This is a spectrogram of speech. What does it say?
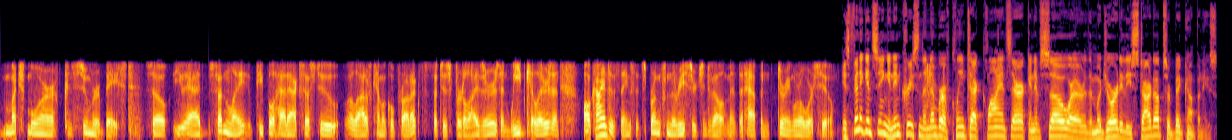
much more consumer based. So you had suddenly people had access to a lot of chemical products such as fertilizers and weed killers and all kinds of things that sprung from the research and development that happened during World War II. Is Finnegan seeing an increase in the number of clean tech clients, Eric? And if so, are the majority of these startups or big companies?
